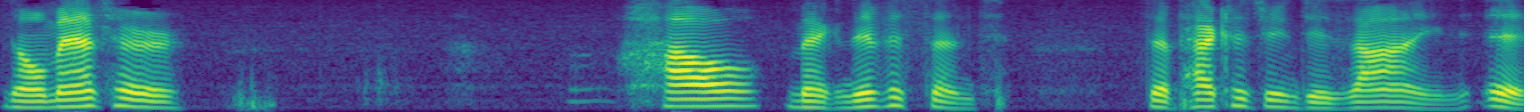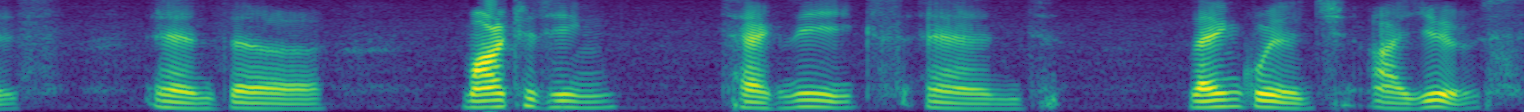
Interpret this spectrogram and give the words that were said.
no matter how magnificent the packaging design is and the marketing techniques and language I use.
